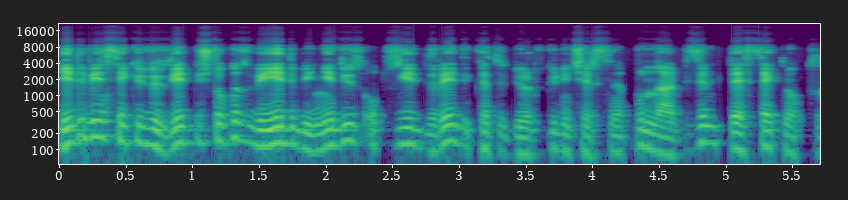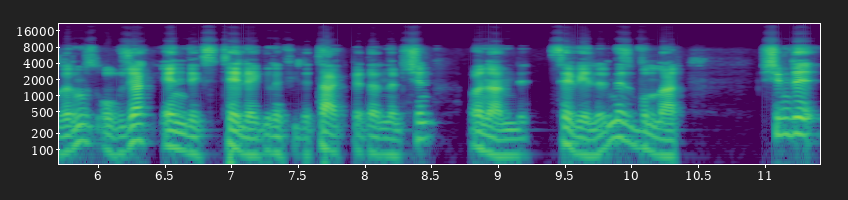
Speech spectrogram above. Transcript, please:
7879 ve 7737 liraya dikkat ediyoruz gün içerisinde. Bunlar bizim destek noktalarımız olacak. Endeks TL grafiğiyle takip edenler için önemli seviyelerimiz bunlar. Şimdi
